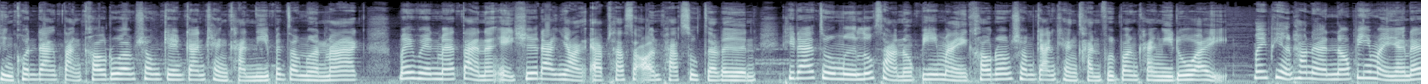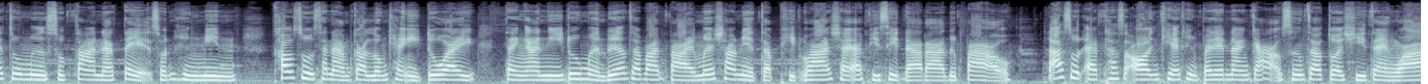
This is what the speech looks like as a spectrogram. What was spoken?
ถึงคนดังต่างเข้าร่วมชมเกมการแข่งขันนี้เป็นจำนวนมาก ไม่เว้นแม้แต่นางเอกชื่อดังอย่างแอปทักษออนพักสุขเจริญ ที่ได้จูงมือลูกสาวน้องปีใหม่เข้าร่วมชมการแข่งขันฟุตบอลครั้งนี้ด้วย ไม่เพียงเท่านั้นน้องปีใหม่ยังได้จูงมือซุปตานักเตะซนฮึงมิน เข้าสู่สนามก่อนลงแข่งอีกด้วย แต่งานนี้ดูเหมือนเรื่องจะบานปลายเมื่อชาวเน็ตจับผิดว่าใช้อภิสิทธิ์ดาราหรือเปล่า ล่าสุดแอปทัศออนเคลียร์ถึงประเด็นดังกล่าว ซึ่งเจ้าตัวชี้แจงว่า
